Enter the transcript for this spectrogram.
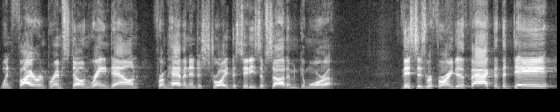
when fire and brimstone rained down from heaven and destroyed the cities of Sodom and Gomorrah. This is referring to the fact that the day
